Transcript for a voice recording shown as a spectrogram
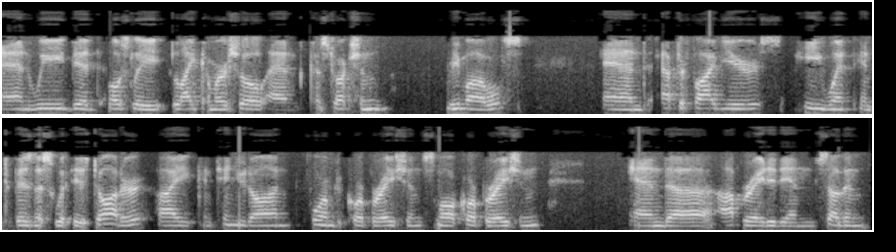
And we did mostly light commercial and construction remodels. And after five years, he went into business with his daughter. I continued on, formed a corporation, small corporation, and uh, operated in Southern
